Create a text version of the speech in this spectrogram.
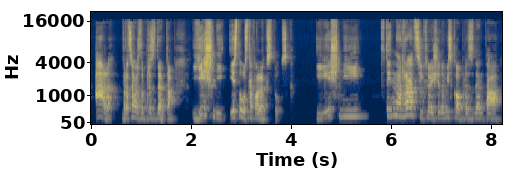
Ale wracając do prezydenta, jeśli jest to ustawa Lex Tusk i jeśli w tej narracji, której środowisko prezydenta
